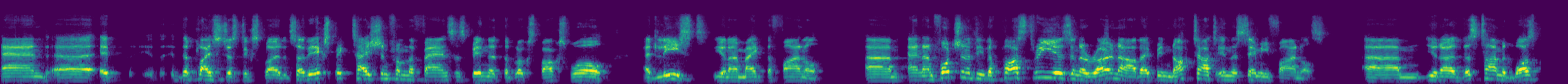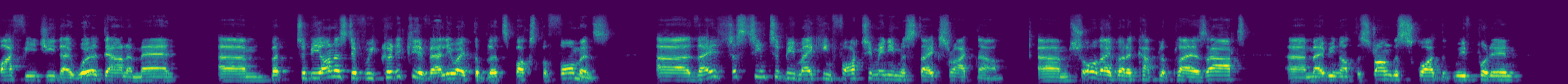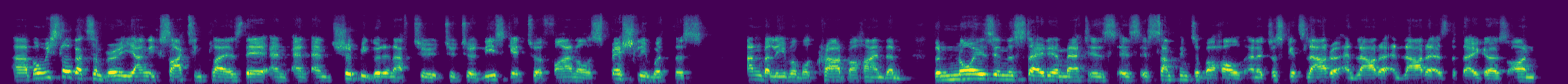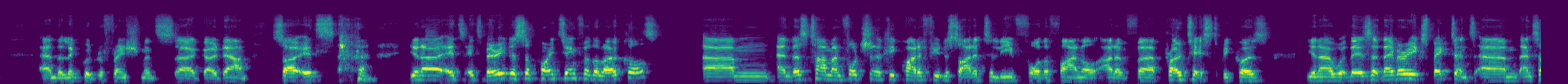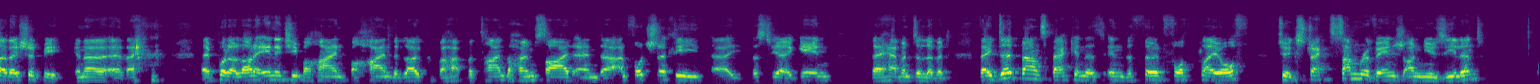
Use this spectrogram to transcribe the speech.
and uh, it, it, the place just exploded. So the expectation from the fans has been that the Blitzboks will at least you know make the final. Um, and unfortunately, the past three years in a row now, they've been knocked out in the semifinals. Um, you know, this time it was by Fiji. They were down a man. Um, but to be honest, if we critically evaluate the Blitzboks performance, uh, they just seem to be making far too many mistakes right now. Um, sure, they've got a couple of players out, uh, maybe not the strongest squad that we've put in, uh, but we still got some very young, exciting players there, and, and, and should be good enough to, to, to at least get to a final, especially with this unbelievable crowd behind them. The noise in the stadium, Matt, is, is, is something to behold, and it just gets louder and louder and louder as the day goes on and the liquid refreshments uh, go down. So it's, you know, it's, it's very disappointing for the locals. Um, and this time, unfortunately, quite a few decided to leave for the final out of uh, protest because you know there's they're very expectant, um, and so they should be. You know, uh, they they put a lot of energy behind behind the local behind the home side, and uh, unfortunately, uh, this year again they haven't delivered. They did bounce back in the in the third fourth playoff to extract some revenge on New Zealand.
